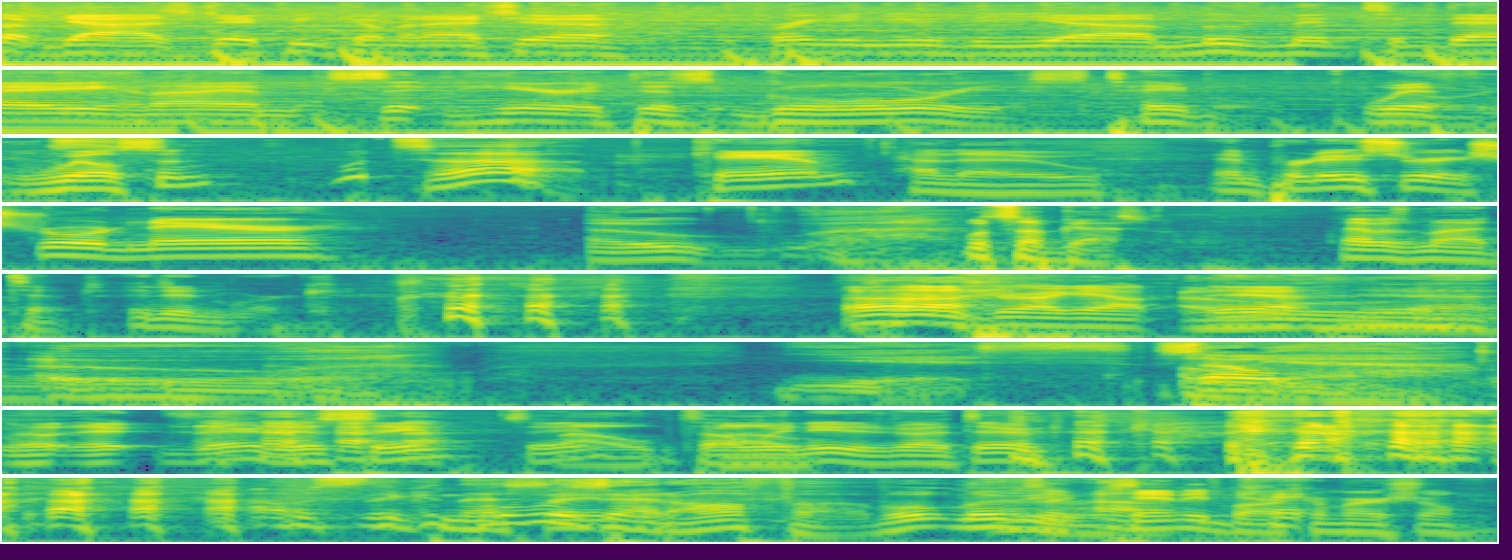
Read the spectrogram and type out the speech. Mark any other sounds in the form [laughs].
What's up, guys? JP coming at you, bringing you the uh, movement today, and I am sitting here at this glorious table with Wilson, What's up? Cam, Hello. and producer extraordinaire. Oh, What's up, guys? that was my attempt. It didn't work. [laughs] Hard to drag out. Oh. Yeah. yeah. Oh, yes. Oh, so, yeah. oh, there, there it is. See, [laughs] see, Oh, that's all we oh. needed right there. [laughs] I was thinking that. what was that thing. off of? What It was movie? a Was candy bar Can- commercial.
